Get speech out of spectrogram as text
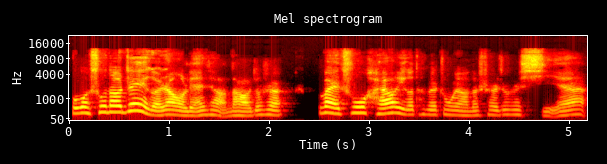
不过说到这个，让我联想到就是外出还有一个特别重要的事儿，就是鞋。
